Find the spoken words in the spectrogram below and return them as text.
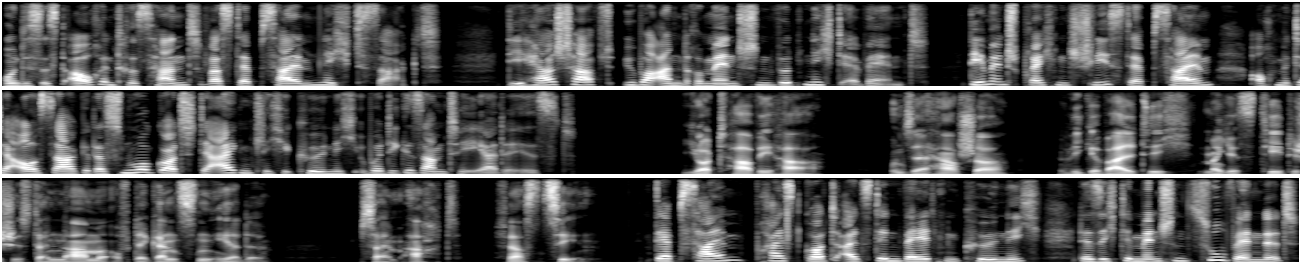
Und es ist auch interessant, was der Psalm nicht sagt. Die Herrschaft über andere Menschen wird nicht erwähnt. Dementsprechend schließt der Psalm auch mit der Aussage, dass nur Gott der eigentliche König über die gesamte Erde ist. JHWH, unser Herrscher, wie gewaltig, majestätisch ist dein Name auf der ganzen Erde. Psalm 8, Vers 10. Der Psalm preist Gott als den Weltenkönig, der sich dem Menschen zuwendet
